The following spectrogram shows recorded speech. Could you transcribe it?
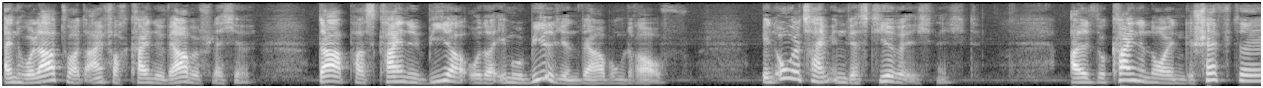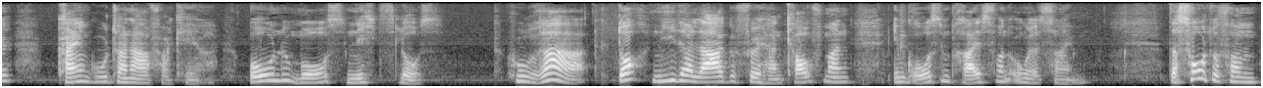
Ein Rollator hat einfach keine Werbefläche. Da passt keine Bier- oder Immobilienwerbung drauf. In Ungelsheim investiere ich nicht. Also keine neuen Geschäfte, kein guter Nahverkehr. Ohne Moos nichts los. Hurra! Doch Niederlage für Herrn Kaufmann im großen Preis von Ungelsheim. Das Foto vom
